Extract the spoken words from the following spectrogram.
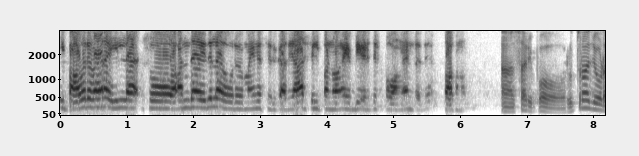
இப்போ அவர் வேற இல்ல. ஸோ அந்த இதுல ஒரு மைனஸ் இருக்கு. அது யார் ஃபில் பண்ணுவாங்க? எப்படி எடுத்துட்டு போவாங்கன்றது பார்க்கணும். சார் இப்போ ருத்ராஜோட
